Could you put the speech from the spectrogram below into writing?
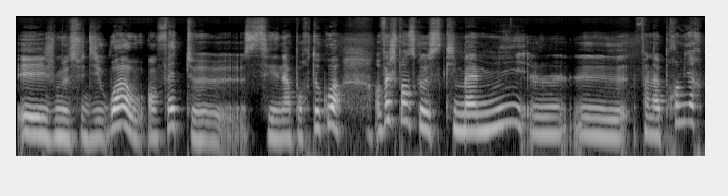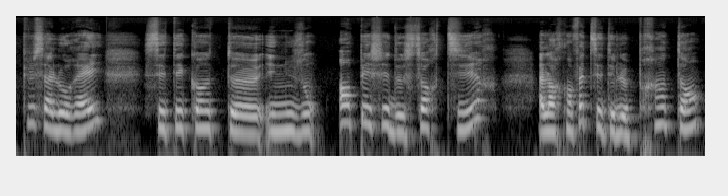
et je me suis dit, waouh, en fait, euh, c'est n'importe quoi. En fait, je pense que ce qui m'a mis enfin, la première puce à l'oreille, c'était quand euh, ils nous ont empêchés de sortir, alors qu'en fait, c'était le printemps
